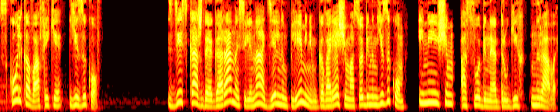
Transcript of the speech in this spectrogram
Сколько в Африке языков? Здесь каждая гора населена отдельным племенем, говорящим особенным языком, имеющим особенные от других нравы.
